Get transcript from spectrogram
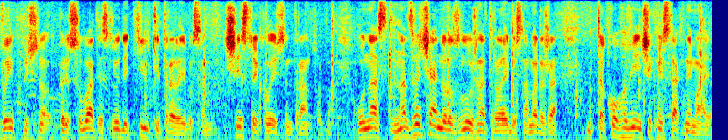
виключно пересуватись люди тільки тролейбусами, чисто екологічним транспортом. У нас надзвичайно розлужена тролейбусна мережа. Такого в інших містах немає.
